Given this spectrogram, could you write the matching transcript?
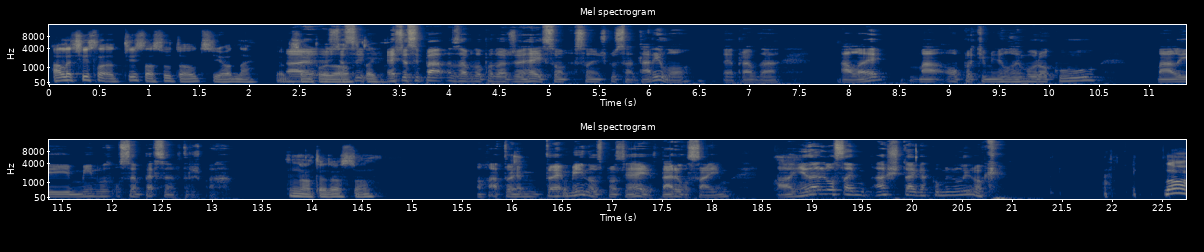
Ale čísla, čísla sú to hodné. Ja by som ešte povedal, si, tak... ešte si pa, zabudol povedať, že hej, Son, Soničku sa darilo, to je pravda, ale má oproti minulému roku mali minus 8% v tržbách. No to je dosť, no. no a to je, to je minus proste, hej, darilo sa im, ale nedarilo sa im až tak ako minulý rok. No,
